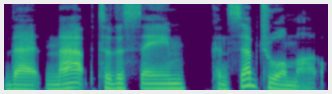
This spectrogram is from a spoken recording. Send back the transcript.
that map to the same conceptual model,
